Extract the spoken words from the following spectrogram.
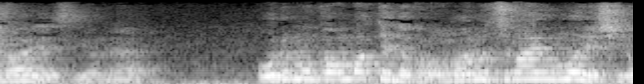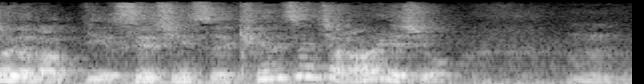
辛いですよね。俺も頑張ってんだからお前も辛い思いをしろよなんていう精神性健全じゃないでしょ。うん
